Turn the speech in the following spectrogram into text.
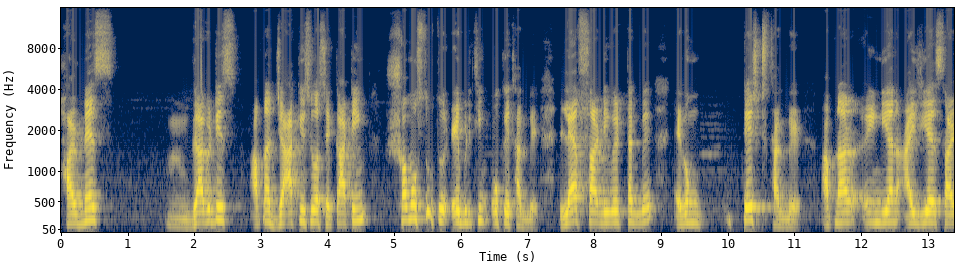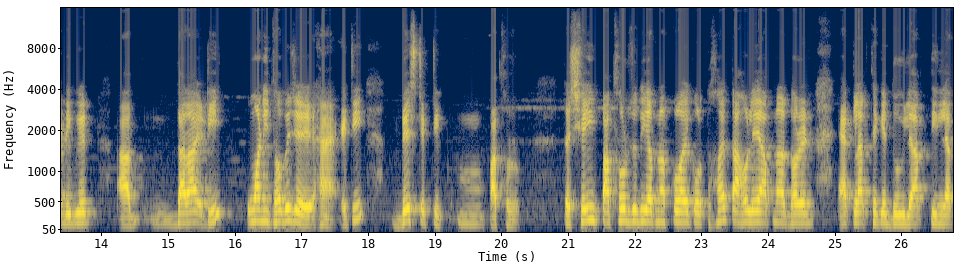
হার্ডনেস গ্র্যাভিটিস আপনার যা কিছু আছে কাটিং সমস্ত কিছু এভরিথিং ওকে থাকবে। ল্যাব সার্টিফিকেট থাকবে এবং টেস্ট থাকবে। আপনার ইন্ডিয়ান আইজিএস সার্টিফিকেট দ্বারা এটি প্রমাণিত হবে যে হ্যাঁ এটি বেস্ট একটি পাথর। তা সেই পাথর যদি আপনার ক্রয় করতে হয়, তাহলে আপনার ধরেন এক লাখ থেকে দুই লাখ, তিন লাখ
